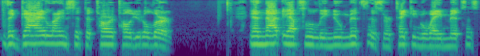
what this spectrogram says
the guidelines that the Torah told you to learn and not absolutely new mitzvahs or taking away mitzvahs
